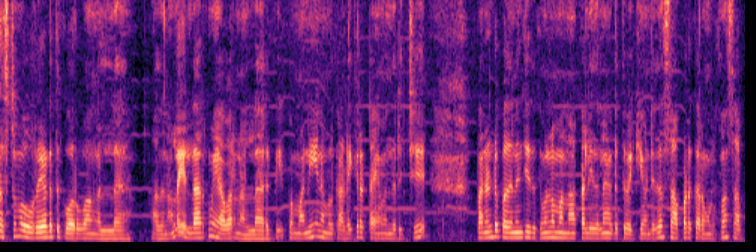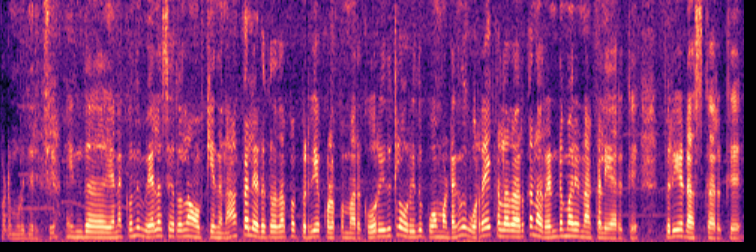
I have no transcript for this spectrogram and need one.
கஸ்டமர் ஒரே இடத்துக்கு வருவாங்கல்ல. அதனால் எல்லாருக்கும் வியாபாரம் நல்லா இருக்குது இப்போ மணி நம்மளுக்கு அடைக்கிற டைம் வந்துருச்சு. பன்னெண்டு பதினஞ்சு இதுக்கு மேலே நம்ம நாக்காளி இதெல்லாம் எடுத்து வைக்க வேண்டியதாக சாப்பாடுக்காரவங்களுக்குலாம் சாப்பாடு முடிஞ்சிருச்சு. இந்த எனக்கு வந்து வேலை செய்கிறதெல்லாம் ஓகே இந்த நாக்காளி எடுக்கிறதப்ப பெரிய குழப்பமா இருக்குது ஒரு இதுக்குள்ள ஒரு இது போக மாட்டேங்குது. ஒரே கலராக இருக்குது ஆனால் ரெண்டு மாதிரி நாக்காளியாக இருக்குது பெரிய டாஸ்காக இருக்குது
